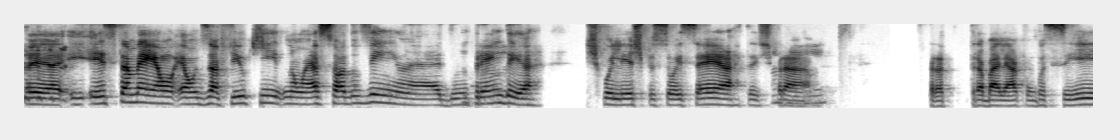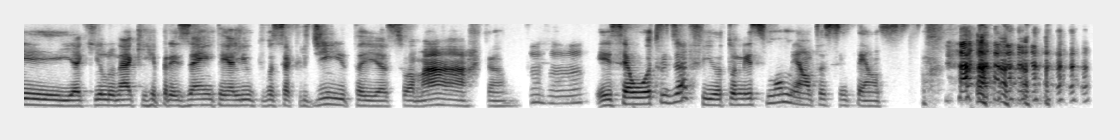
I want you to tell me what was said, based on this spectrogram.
É, esse também é um, é um desafio que não é só do vinho, né? É do uhum. empreender. Escolher as pessoas certas para uhum para trabalhar com você e aquilo né, que representem ali o que você acredita e a sua marca. Uhum. Esse é outro desafio. Eu estou nesse momento assim tenso.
